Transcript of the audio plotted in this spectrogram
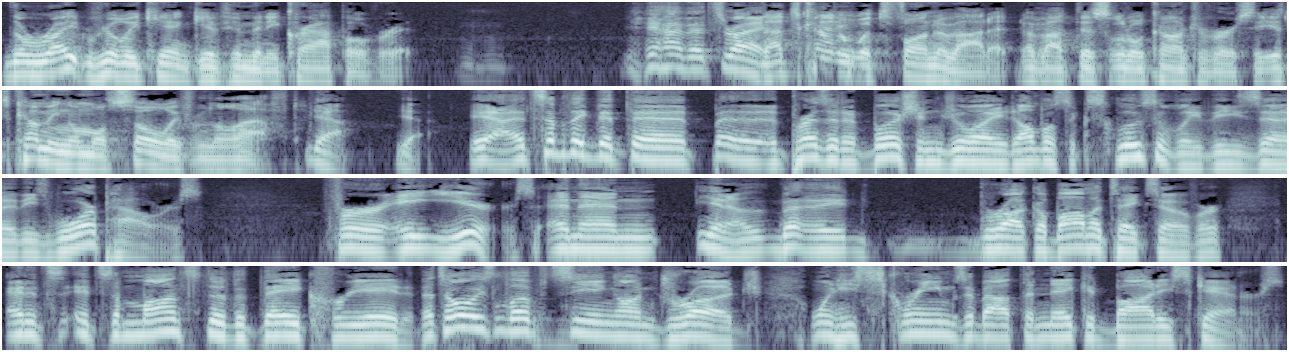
the right really can't give him any crap over it. Yeah, that's right. That's kind of what's fun about it about this little controversy. It's coming almost solely from the left. Yeah, yeah, yeah. It's something that the uh, President Bush enjoyed almost exclusively these uh, these war powers for eight years, and then you know uh, Barack Obama takes over, and it's it's a monster that they created. That's always loved seeing on Drudge when he screams about the naked body scanners.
